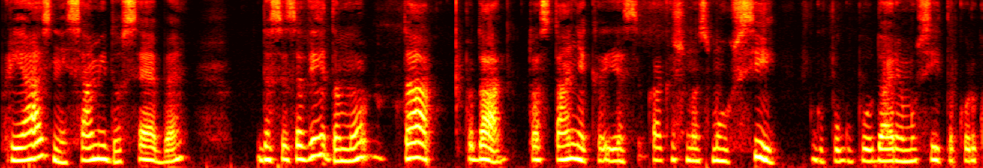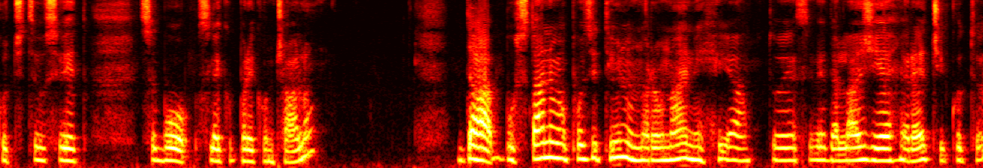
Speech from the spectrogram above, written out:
prijazni sami do sebe, da se zavedamo, da poda, to stanje, kakršno smo vsi, poudarjamo vsi, tako kot cel svet, se bo slejko prekončalo da postanemo pozitivno naravnani. Ja, to je seveda lažje reči, kot uh,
